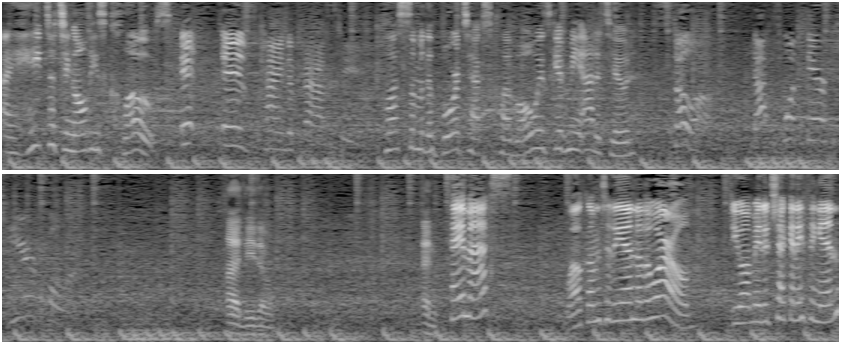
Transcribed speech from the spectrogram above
I hate touching all these clothes. It is kind of nasty. Plus, some of the Vortex Club always give me attitude. Stella, that's what they're here for. Ajde, idemo. And Hey, Max. Welcome to the end of the world. Do you want me to check anything in?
